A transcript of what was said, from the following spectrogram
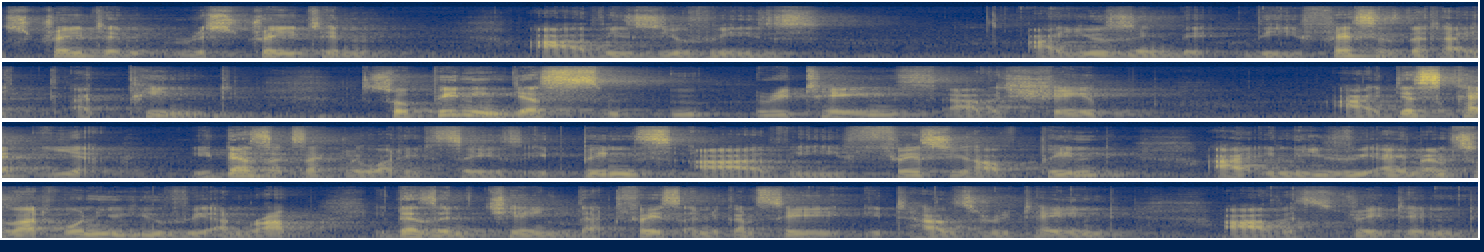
straighten, restraighten uh, these UVs uh, using the, the faces that I, I pinned. So pinning just retains uh, the shape, uh, just yeah, it does exactly what it says. It pins uh, the face you have pinned uh, in the UV island so that when you UV unwrap, it doesn't change that face. And you can see it has retained the straightened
